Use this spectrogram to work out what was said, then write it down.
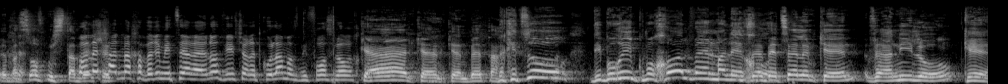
ובסוף מסתבר כל אחד מהחברים יציע רעיונות ואי אפשר את כולם, אז נפרוס לאורך... כן, כן, כן, בטח. בקיצור, דיבורים כמו חול ואין מה לאכול. ובצלם כן, ואני לא. כן.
